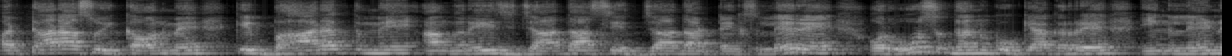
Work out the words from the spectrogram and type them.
अठारह में कि भारत में अंग्रेज़ ज़्यादा से ज़्यादा टैक्स ले रहे हैं और उस धन को क्या कर रहे हैं? इंग्लैंड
